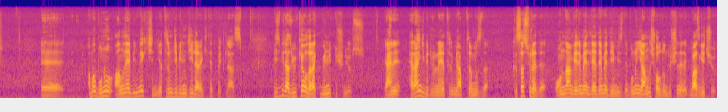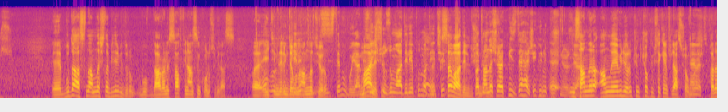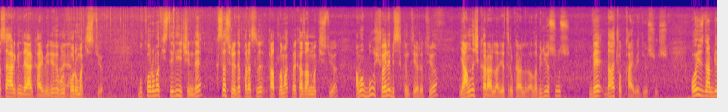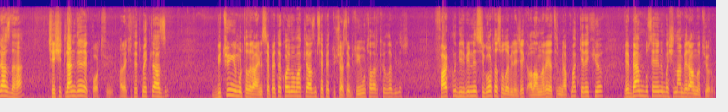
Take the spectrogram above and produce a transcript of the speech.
Ama bunu anlayabilmek için yatırımcı bilinciyle hareket etmek lazım. Biz biraz ülke olarak günlük düşünüyoruz. Yani herhangi bir ürüne yatırım yaptığımızda kısa sürede ondan verim elde edemediğimizde bunun yanlış olduğunu düşünerek vazgeçiyoruz. Ee, bu da aslında anlaşılabilir bir durum. Bu davranışsal finansın konusu biraz. Bu eğitimlerimde bunu anlatıyorum. Sistemi bu. Yani bizde Maalesef. şey uzun vadeli yapılmadığı Evet, için kısa vadeli düşünüyoruz. vatandaş olarak biz de her şeyi günlük Ee, düşünüyoruz yani. İnsanları anlayabiliyorum çünkü çok yüksek enflasyon var. Evet. Parası her gün değer kaybediyor ve bunu Aynen. korumak istiyor. Bu korumak istediği için de kısa sürede parasını katlamak ve kazanmak istiyor. Ama bu şöyle bir sıkıntı yaratıyor. Yanlış kararlar, yatırım kararları alabiliyorsunuz ve daha çok kaybediyorsunuz. O yüzden biraz daha çeşitlendirerek portföyü hareket etmek lazım. Bütün yumurtaları aynı sepete koymamak lazım. Sepet düşerse bütün yumurtalar kırılabilir. Farklı birbirinin sigortası olabilecek alanlara yatırım yapmak gerekiyor. Ve ben bu senenin başından beri anlatıyorum.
